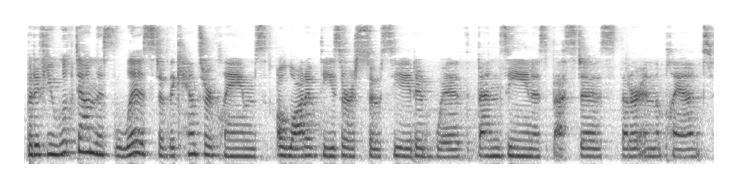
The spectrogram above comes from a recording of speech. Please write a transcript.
But if you look down this list of the cancer claims, a lot of these are associated with benzene, asbestos that are in the plant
